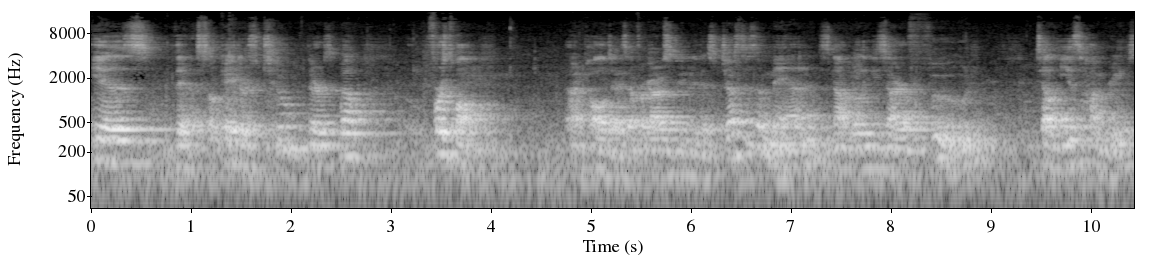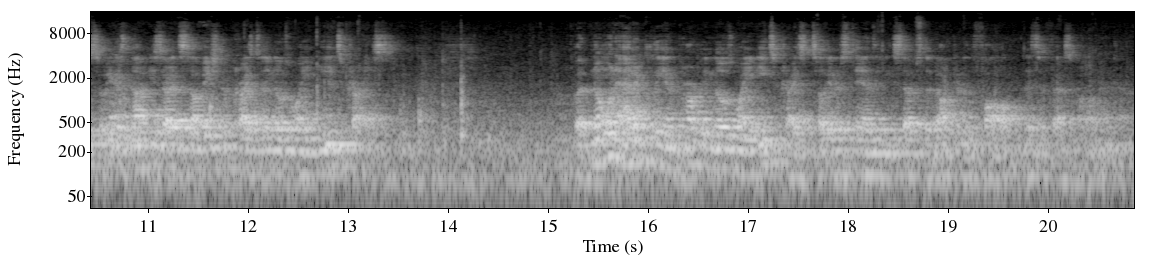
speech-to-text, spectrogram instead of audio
is this. Okay, there's two, there's, well, first of all, I apologize, I forgot I was going to do this. Just as a man does not really desire food till he is hungry, so he does not desire the salvation of Christ until he knows why he needs Christ. But no one adequately and properly knows why he needs Christ until he understands and accepts the doctrine of the fall effects upon all mankind.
